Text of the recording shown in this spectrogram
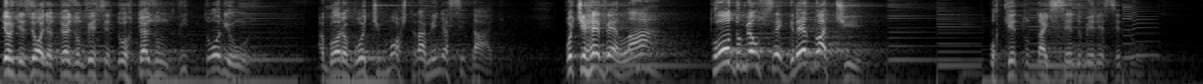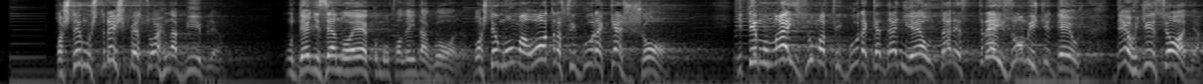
Deus diz: Olha, tu és um vencedor, tu és um vitorioso. Agora eu vou te mostrar a minha cidade. Vou te revelar todo o meu segredo a ti, porque tu estás sendo merecedor. Nós temos três pessoas na Bíblia. Um deles é Noé, como eu falei ainda agora. Nós temos uma outra figura que é Jó. E temos mais uma figura que é Daniel. Três homens de Deus. Deus disse: Olha,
